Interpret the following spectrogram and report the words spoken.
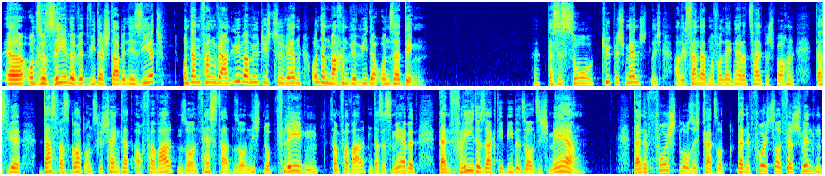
Äh, unsere Seele wird wieder stabilisiert. Und dann fangen wir an, übermütig zu werden und dann machen wir wieder unser Ding. Das ist so typisch menschlich. Alexander hat mal vor längerer Zeit gesprochen, dass wir das, was Gott uns geschenkt hat, auch verwalten sollen, festhalten sollen. Nicht nur pflegen, sondern verwalten, dass es mehr wird. Dein Friede, sagt die Bibel, soll sich mehren. Deine Furchtlosigkeit, soll, deine Furcht soll verschwinden.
